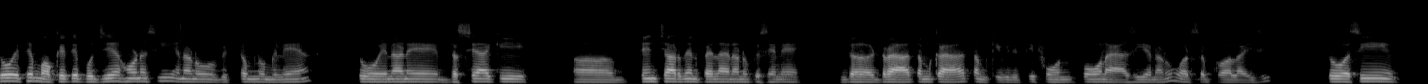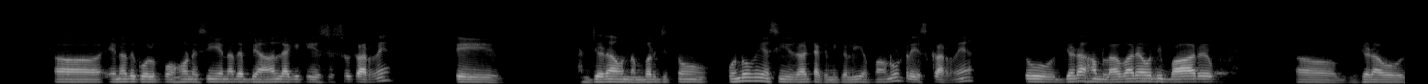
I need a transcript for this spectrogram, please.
ਸੋ ਇੱਥੇ ਮੌਕੇ ਤੇ ਪੁੱਜੇ ਹਾਂ, ਹੁਣ ਅਸੀਂ ਇਹਨਾਂ ਨੂੰ ਵਿਕਟਮ ਨੂੰ ਮਿਲੇ ਆ ਸੋ ਇਹਨਾਂ ਨੇ ਦੱਸਿਆ ਕਿ ਤਿੰਨ ਚਾਰ ਦਿਨ ਪਹਿਲਾਂ ਇਹਨਾਂ ਨੂੰ ਕਿਸੇ ਨੇ ਡ- ਡਰਾਇਆ ਧਮਕਾਇਆ, ਧਮਕੀ ਵੀ ਦਿੱਤੀ, ਫੋਨ ਫੋਨ ਆਇਆ ਸੀ ਇਹਨਾਂ ਨੂੰ, WhatsApp ਕਾਲ ਆਈ ਸੀ। ਸੋ ਅਸੀਂ ਇਹਨਾਂ ਦੇ ਕੋਲ ਪਹੁੰਚਣ, ਅਸੀਂ ਇਹਨਾਂ ਦੇ ਬਿਆਨ ਲੈ ਕੇ ਕੇਸ ਰਜਿਸਟਰ ਕਰ ਰਹੇ ਹਾਂ ਤੇ ਜਿਹੜਾ ਉਹ ਨੰਬਰ ਜਿੱਤੋਂ ਉਹਨੂੰ ਵੀ ਅਸੀਂ ਜਿਹੜਾ ਟੈਕਨੀਕਲੀ ਆਪਾਂ ਉਹਨੂੰ ਟਰੇਸ ਕਰ ਰਹੇ ਹਾਂ। ਸੋ ਜਿਹੜਾ ਹਮਲਾਵਰ ਹੈ ਉਹਦੀ ਬਾਹਰ ਜਿਹੜਾ ਉਹ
